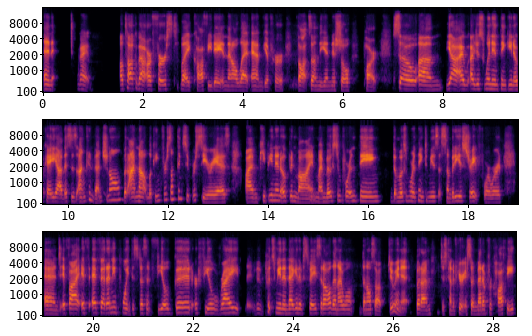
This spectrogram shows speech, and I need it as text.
And right I'll talk about our first like coffee date and then I'll let Em give her thoughts on the initial part. So um yeah, I, I just went in thinking, okay, yeah, this is unconventional, but I'm not looking for something super serious. I'm keeping an open mind. My most important thing the most important thing to me is that somebody is straightforward and if i if, if at any point this doesn't feel good or feel right it puts me in a negative space at all then i won't then i'll stop doing it but i'm just kind of curious so i met him for coffee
